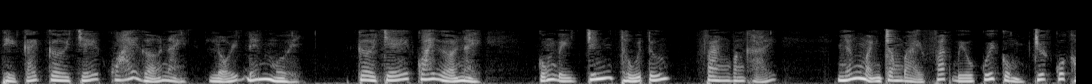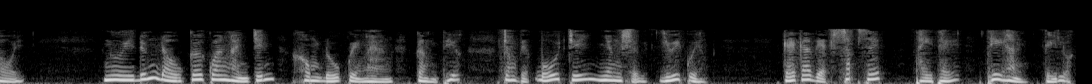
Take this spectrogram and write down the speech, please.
thì cái cơ chế quái gở này lỗi đến mười. Cơ chế quái gở này cũng bị chính Thủ tướng Phan Văn Khải nhấn mạnh trong bài phát biểu cuối cùng trước Quốc hội. Người đứng đầu cơ quan hành chính không đủ quyền hạn cần thiết trong việc bố trí nhân sự dưới quyền, kể cả việc sắp xếp, thay thế, thi hành kỷ luật.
